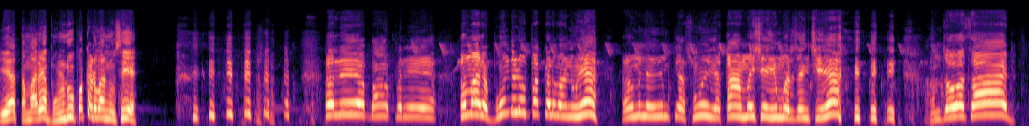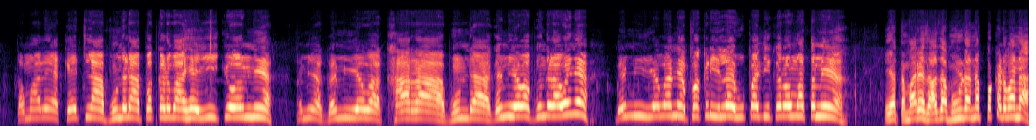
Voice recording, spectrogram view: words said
એ તમારે ભૂંડું પકડવાનું છે. અરે બાપ રે અમારે ભૂંદડું પકડવાનું હે? અમને એમ કે શું એ કામ હશે ઇમરજન્સી હે? આમ જોવો સાહેબ તમારે કેટલા ભૂંદડા પકડવા છે એ કયો અમને? અમે ગમી એવા ખારા ભૂંડા ગમી એવા ભૂંદડા હોય ને ગમી એવાને પકડી લઈ ઉપાધિ કરોમાં તમે. એ તમારે ઝાઝા ભૂંડા ન પકડવાના.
